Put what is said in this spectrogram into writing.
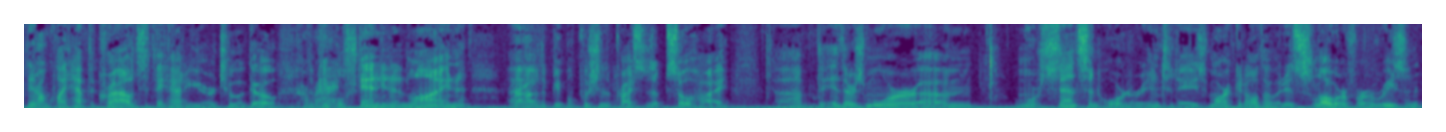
they don't quite have the crowds that they had a year or two ago. The people standing in line, uh, Right. the people pushing the prices up so high. Uh, th- there's more um, more sense and order in today's market, although it is slower for a reason,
